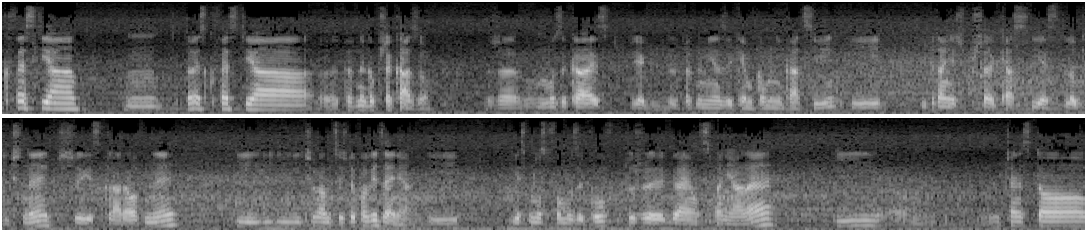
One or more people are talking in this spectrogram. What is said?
kwestia mm, to jest kwestia pewnego przekazu, że muzyka jest jakby pewnym językiem komunikacji i, i pytanie, czy przekaz jest logiczny, czy jest klarowny i, i, i czy mamy coś do powiedzenia. I jest mnóstwo muzyków, którzy grają wspaniale i często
